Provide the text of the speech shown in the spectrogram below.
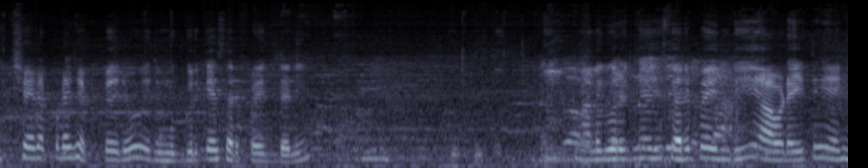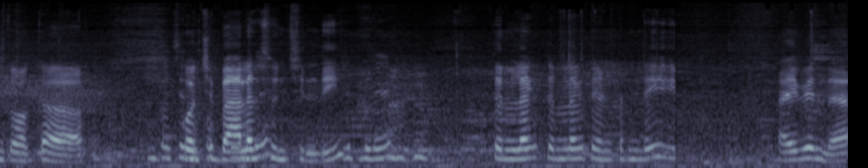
ఇచ్చేటప్పుడే చెప్పారు ఇది ముగ్గురికే సరిపోయిద్దని. నలుగురికి సరిపోయింది. ఆవిడైతే ఇంకొక ఇంకా కొంచెం బ్యాలెన్స్ ఉంచింది. తినలేక తినలేక తింటుంది. అయిపోయిందా?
